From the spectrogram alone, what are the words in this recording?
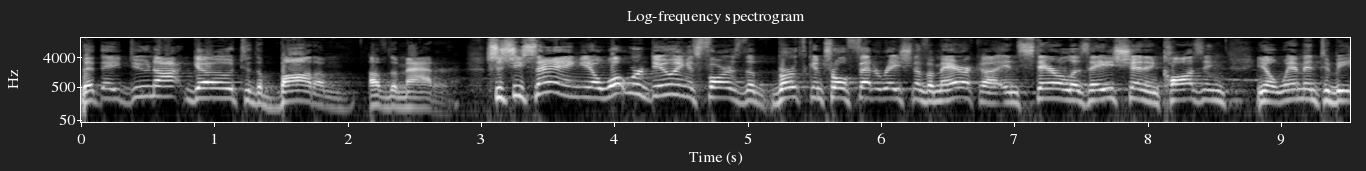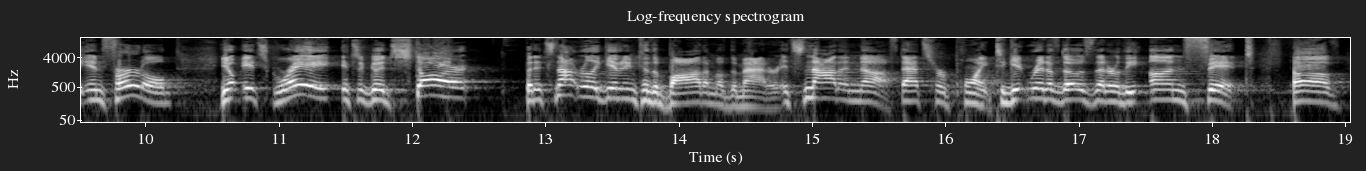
that they do not go to the bottom of the matter. So she's saying, you know, what we're doing as far as the Birth Control Federation of America in sterilization and causing, you know, women to be infertile, you know, it's great, it's a good start, but it's not really getting to the bottom of the matter. It's not enough. That's her point. To get rid of those that are the unfit of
